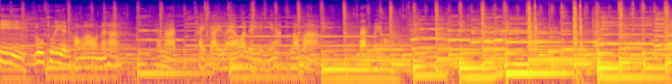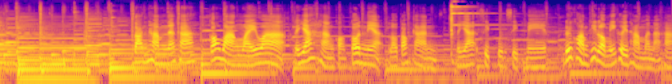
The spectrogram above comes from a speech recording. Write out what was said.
ที่ลูกทุเรียนของเรานะฮะขนาดไข่ไก่แล้วอะไรอย่างเงี้ยแล้วมาแตกใบอ่อน ตอนทำนะคะ ก็วางไว้ว่าระยะห่างของต้นเนี่ยเราต้องการระยะ 10คูณ10 เมตร ด้วยความที่เราไม่เคยทำมันนะคะ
